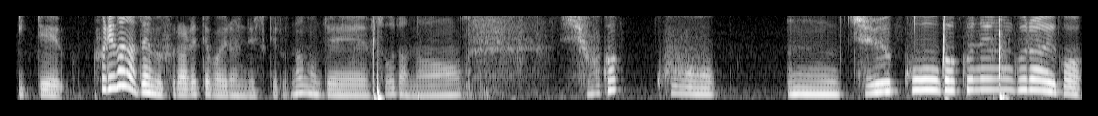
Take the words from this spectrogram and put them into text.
いて振り仮名全部振られてはいるんですけどなのでそうだな小学校うん中高学年ぐらいが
